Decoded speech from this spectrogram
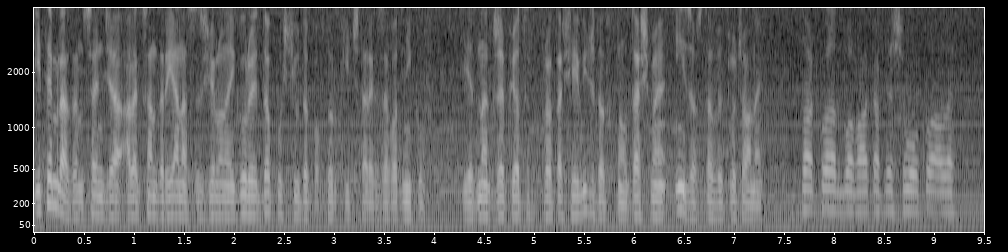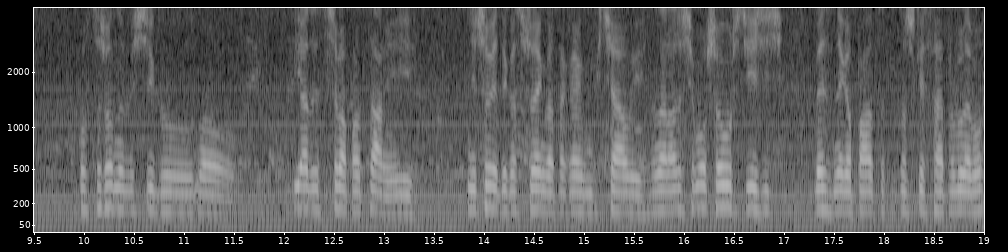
I tym razem sędzia Aleksander Janas z Zielonej Góry dopuścił do powtórki czterech zawodników. Jednakże Piotr Protasiewicz dotknął taśmę i został wykluczony. To akurat była walka w pierwszym ale powtórzonym wyścigu no, jadę z trzema palcami i nie czuję tego sprzęgła tak jakbym chciał i na razie się muszę uczyć jeździć bez jednego palca, to troszkę parę problemów.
